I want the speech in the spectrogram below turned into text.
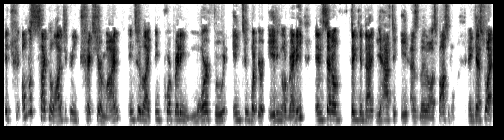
it tr- almost psychologically tricks your mind into like incorporating more food into what you're eating already instead of thinking that you have to eat as little as possible. And guess what?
